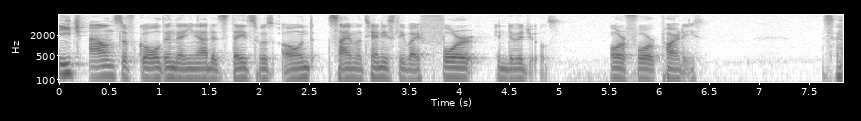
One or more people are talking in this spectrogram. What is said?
each ounce of gold in the United States was owned simultaneously by four individuals or four parties. So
